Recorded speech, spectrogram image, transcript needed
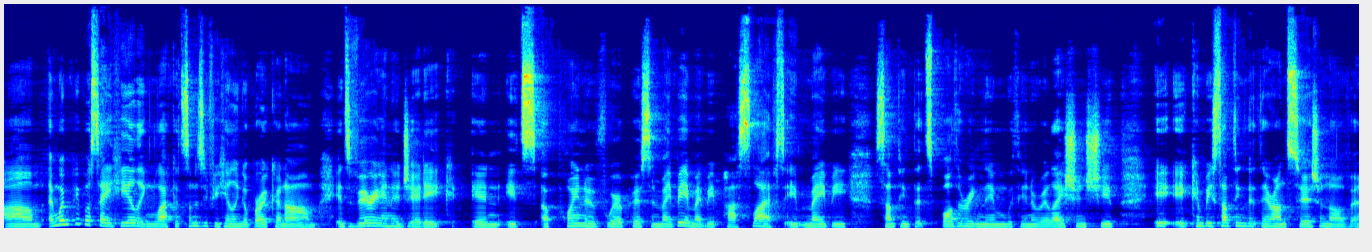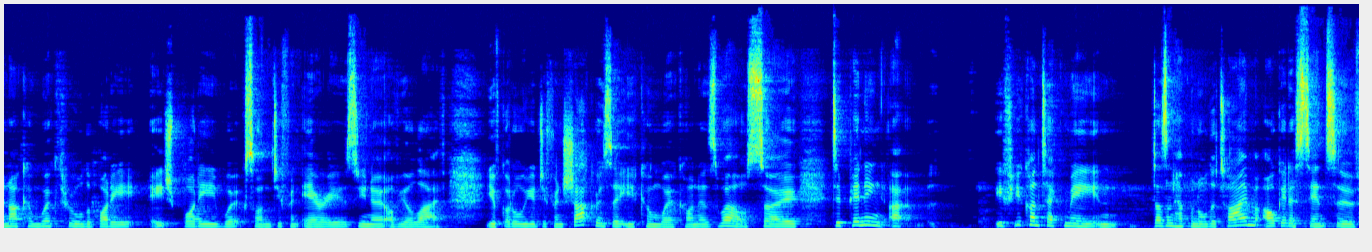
Um, and when people say healing, like it's not as if you're healing a broken arm, it's very energetic and it's a point of where a person may be. It may be past lives. It may be something that's bothering them within a relationship. It, it can be something that they're uncertain of. And I can work through all the body. Each body works on different areas, you know, of your life. You've got all your different chakras that you can work on as well. So depending, uh, if you contact me and it doesn't happen all the time, I'll get a sense of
